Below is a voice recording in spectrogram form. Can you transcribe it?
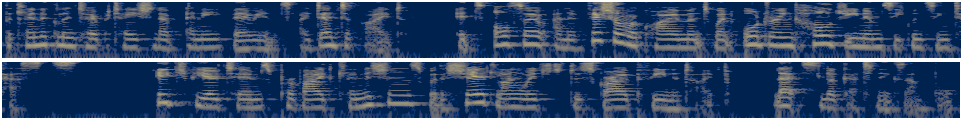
the clinical interpretation of any variants identified. It's also an official requirement when ordering whole genome sequencing tests. HPO terms provide clinicians with a shared language to describe phenotype. Let's look at an example.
